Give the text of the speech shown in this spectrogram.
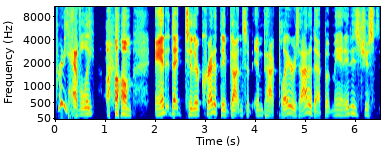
pretty heavily. Um, and that to their credit, they've gotten some impact players out of that. But man, it is just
